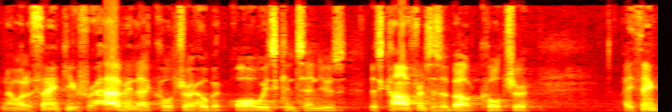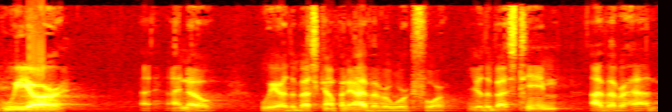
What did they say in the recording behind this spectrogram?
And I want to thank you for having that culture. I hope it always continues. This conference is about culture. I think we are, I know, we are the best company I've ever worked for. You're the best team I've ever had.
